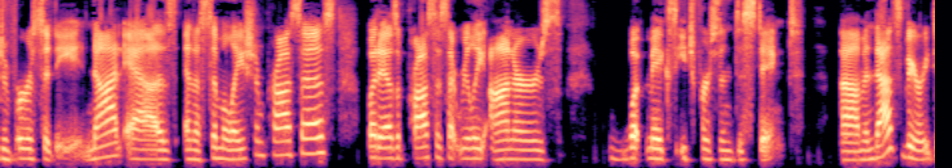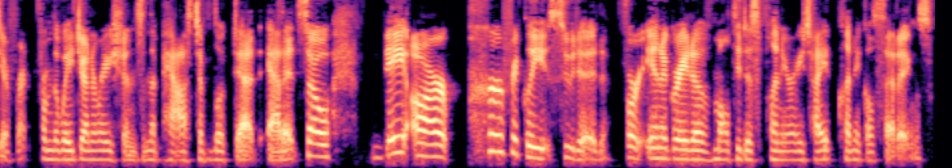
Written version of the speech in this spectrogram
diversity not as an assimilation process but as a process that really honors what makes each person distinct um, and that's very different from the way generations in the past have looked at, at it. So they are perfectly suited for integrative, multidisciplinary type clinical settings.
